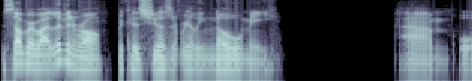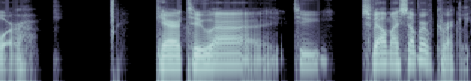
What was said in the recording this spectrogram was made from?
the suburb I live in wrong because she doesn't really know me. Um, or care to uh to spell my suburb correctly.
